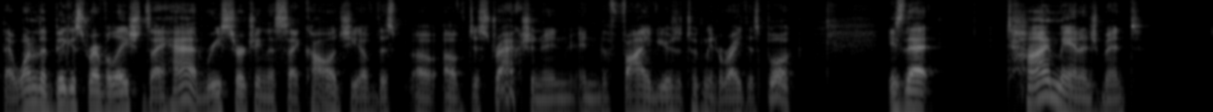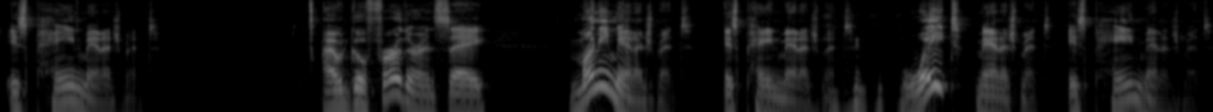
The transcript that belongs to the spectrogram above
That one of the biggest revelations I had researching the psychology of this of, of distraction in, in the five years it took me to write this book is that time management is pain management. I would go further and say money management is pain management, weight management is pain management.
